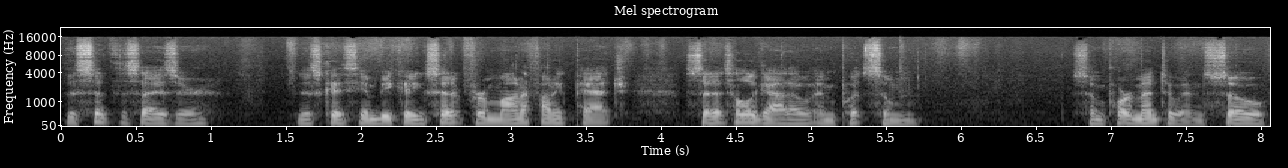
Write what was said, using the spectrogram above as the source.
the synthesizer, in this case the Ambika, you can set it for a monophonic patch, set it to legato, and put some some portamento in. So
